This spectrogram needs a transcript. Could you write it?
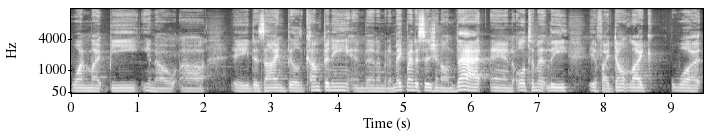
one might be, you know, uh, a design build company and then I'm going to make my decision on that. And ultimately if I don't like what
